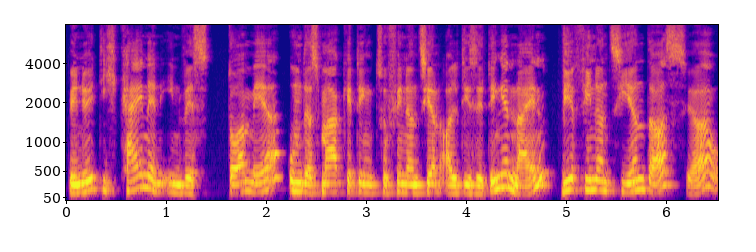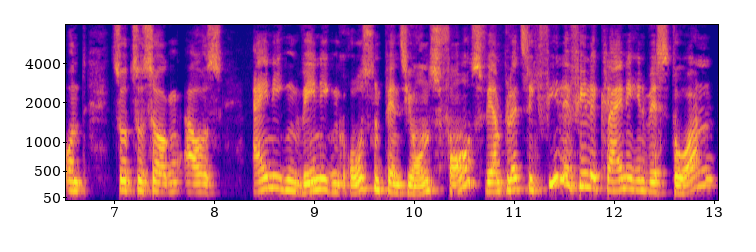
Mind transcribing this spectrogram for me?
benötigt keinen Investor mehr, um das Marketing zu finanzieren, all diese Dinge. Nein, wir finanzieren das, ja, und sozusagen aus einigen wenigen großen Pensionsfonds werden plötzlich viele, viele kleine Investoren,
